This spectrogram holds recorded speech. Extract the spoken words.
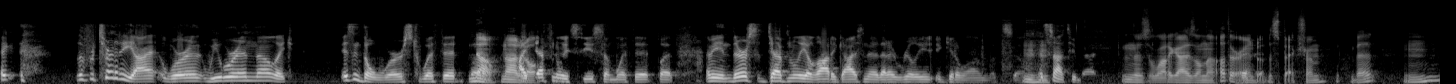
like, the fraternity I we're in, we were in though, like isn't the worst with it. No, not at I all. I definitely see some with it, but I mean, there's definitely a lot of guys in there that I really get along with, so Mhm. it's not too bad. And there's a lot of guys on the other end of the spectrum. I bet. hmm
